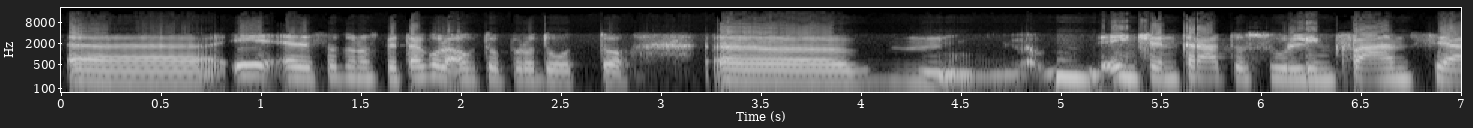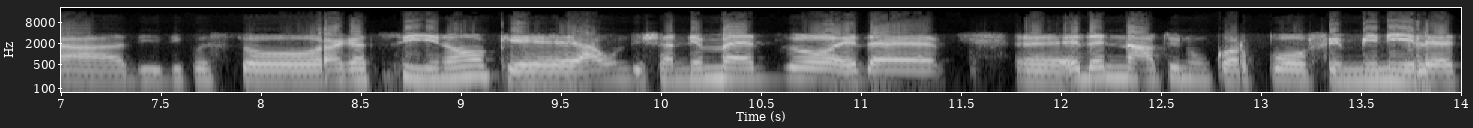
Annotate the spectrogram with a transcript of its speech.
Eh, e è stato uno spettacolo autoprodotto, eh, incentrato sull'infanzia di, di, questo ragazzino che ha 11 anni e mezzo ed è, eh, ed è nato in un corpo femminile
